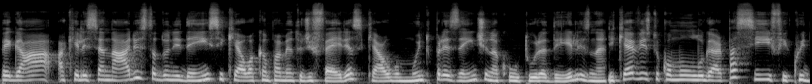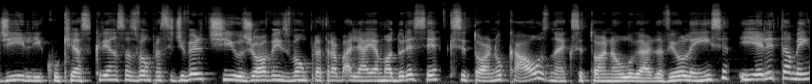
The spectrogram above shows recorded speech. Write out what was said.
pegar aquele cenário estadunidense, que é o acampamento de férias, que é algo muito presente na cultura deles, né? E que é visto como um lugar pacífico, idílico, que as crianças vão para se divertir, os jovens vão para trabalhar e amadurecer, que se torna o caos, né? Que se torna o lugar da violência. E ele também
